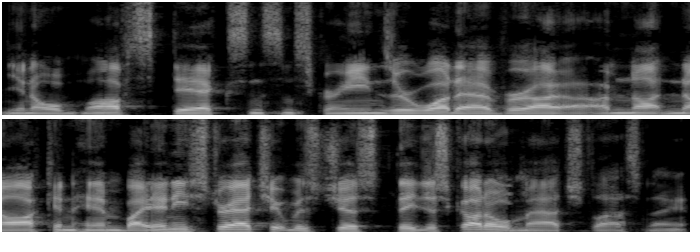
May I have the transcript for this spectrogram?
you know off sticks and some screens or whatever. I, I'm not knocking him by any stretch. It was just they just got outmatched last night.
